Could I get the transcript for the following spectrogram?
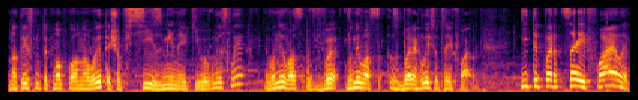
натиснути кнопку оновити, щоб всі зміни, які ви внесли, вони вас в вони вас збереглись у цей файлик. І тепер цей файлик.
